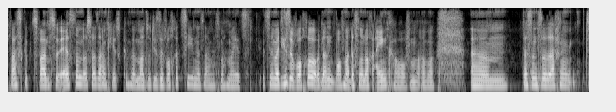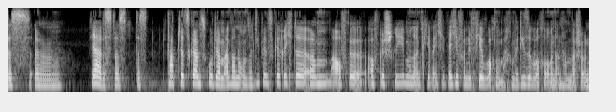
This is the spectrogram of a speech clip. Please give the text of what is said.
was gibt es wann zu essen und dass wir sagen, okay, jetzt können wir mal so diese Woche ziehen und sagen, jetzt machen wir jetzt, jetzt nehmen wir diese Woche und dann brauchen wir das nur noch einkaufen. Aber ähm, das sind so Sachen, das, äh, ja, das, das, das klappt jetzt ganz gut. Wir haben einfach nur unsere Lieblingsgerichte ähm, aufge, aufgeschrieben und dann, okay, welche, welche von den vier Wochen machen wir diese Woche und dann haben wir schon,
